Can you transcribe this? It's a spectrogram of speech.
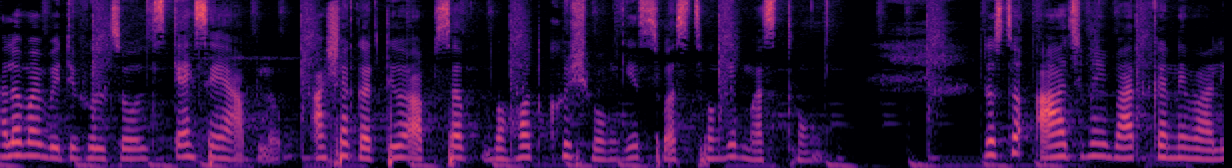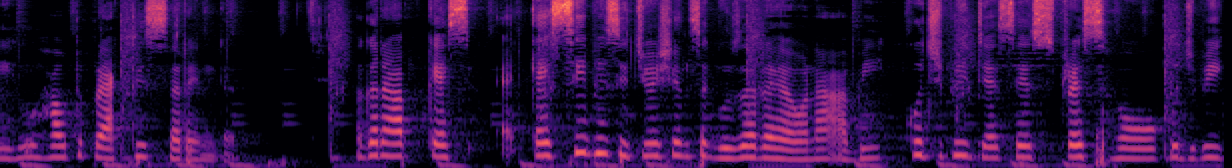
हेलो माय ब्यूटीफुल सोल्स कैसे हैं आप लोग? आशा करती हूँ आप सब बहुत खुश होंगे, स्वस्थ होंगे, मस्त होंगे। दोस्तों, आज मैं बात करने वाली हूँ हाउ टू प्रैक्टिस सरेंडर अगर आप कैस, कैसी भी सिचुएशन से गुजर रहे हो ना अभी, कुछ भी जैसे स्ट्रेस हो, कुछ भी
